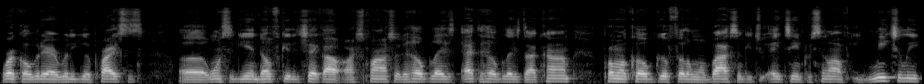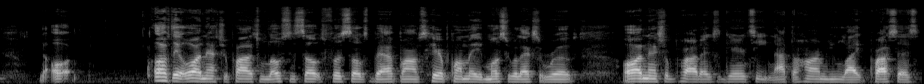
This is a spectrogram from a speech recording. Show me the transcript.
work over there at really good prices. Uh, once again, don't forget to check out our sponsor, The Health Blaze, at thehealthblaze.com. Promo code Goodfella1Boxing get you 18% off immediately off their all natural products from lotion soaps, foot soaps, bath bombs, hair pomade, muscle relaxer rubs, all natural products guaranteed not to harm you like processed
